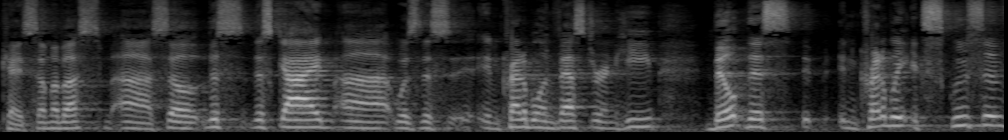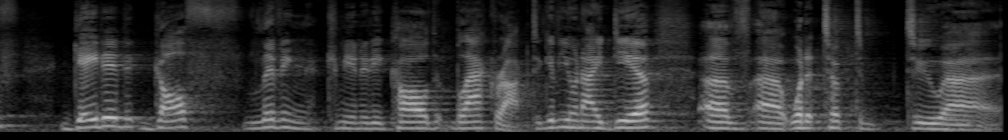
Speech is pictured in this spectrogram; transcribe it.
Okay, some of us. Uh, so this this guy uh, was this incredible investor, and he built this incredibly exclusive gated golf living community called Black Rock. To give you an idea of uh, what it took to to, uh,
